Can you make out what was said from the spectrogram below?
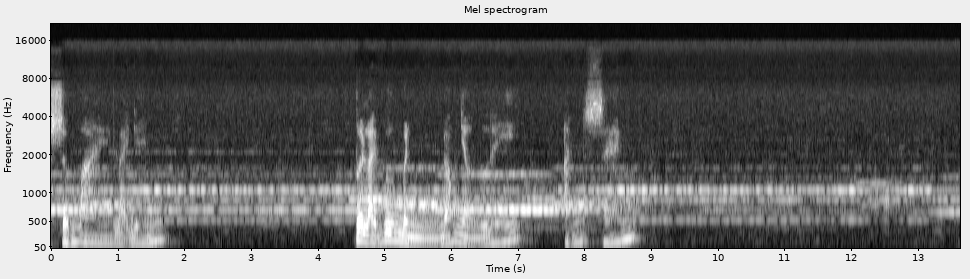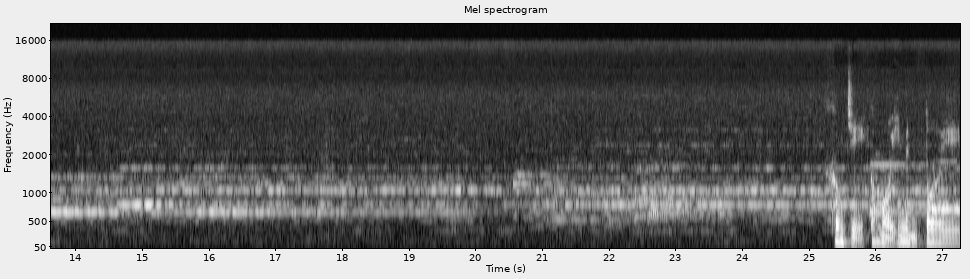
sớm mai lại đến. Tôi lại vươn mình đón nhận lấy ánh sáng. Không chỉ có mỗi mình tôi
